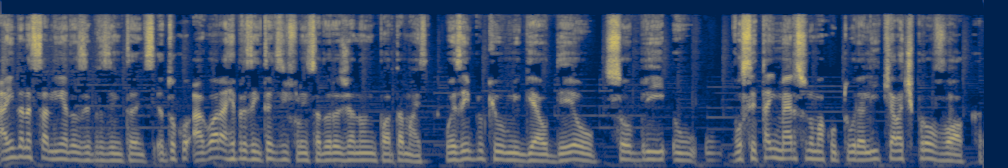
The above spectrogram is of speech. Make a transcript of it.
Ainda nessa linha das representantes, eu tô agora representantes influenciadoras já não importa mais. O exemplo que o Miguel deu sobre o, o, você tá imerso numa cultura ali que ela te provoca.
